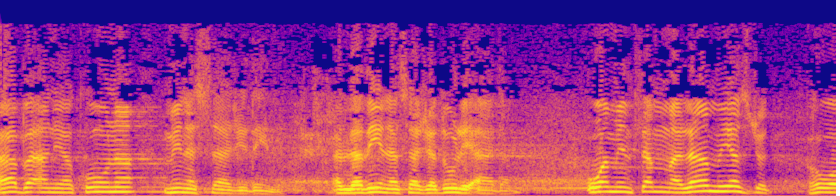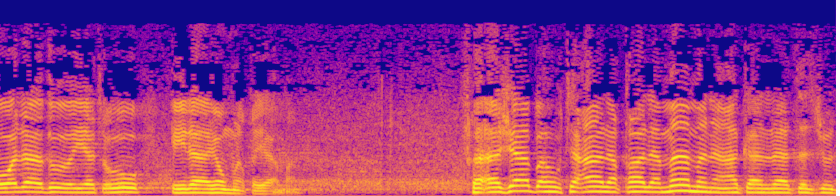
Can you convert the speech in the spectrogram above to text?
ابى أن يكون من الساجدين الذين سجدوا لآدم. ومن ثم لم يسجد هو ولا ذريته إلى يوم القيامة. فأجابه تعالى قال ما منعك ألا تسجد؟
